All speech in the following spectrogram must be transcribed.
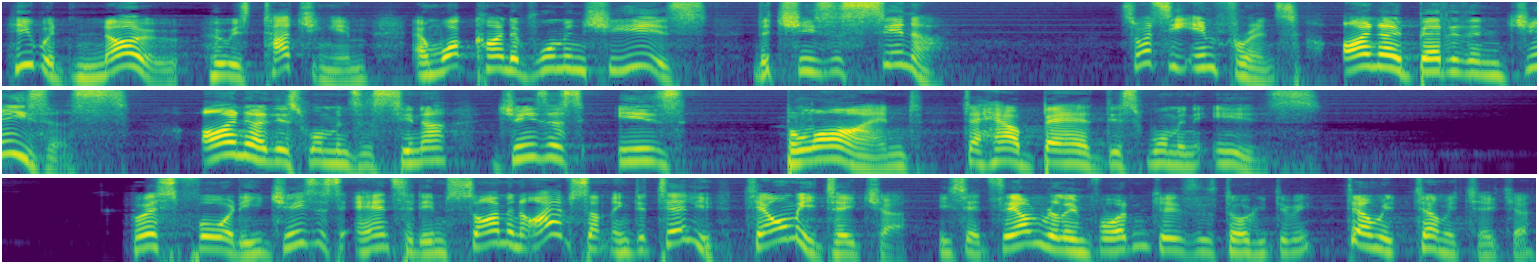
he would know who is touching him and what kind of woman she is, that she's a sinner. So, what's the inference? I know better than Jesus. I know this woman's a sinner. Jesus is blind to how bad this woman is. Verse 40, Jesus answered him, Simon, I have something to tell you. Tell me, teacher. He said, See, I'm really important. Jesus is talking to me. Tell me, tell me, teacher.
